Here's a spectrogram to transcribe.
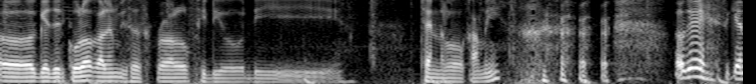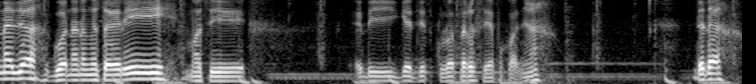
uh, Gadget Kulo, kalian bisa scroll video di channel kami. Oke, okay, sekian aja. Gua Nanang Ngesairi masih di Gadget Kulo terus ya pokoknya. Dadah.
